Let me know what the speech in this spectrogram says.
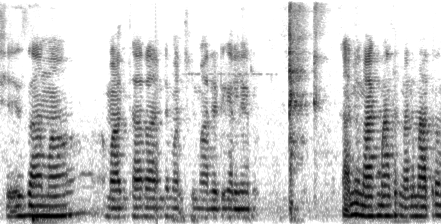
చేద్దామా? మారుతారా అంటే మనుషులు మారేట్టుగా లేరు కానీ నాకు మాత్రం నన్ను మాత్రం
